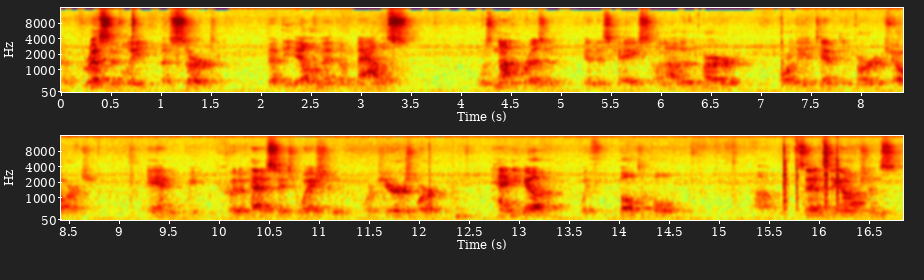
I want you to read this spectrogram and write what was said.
aggressively assert that the element of malice was not present in this case on either the murder or the attempted murder charge. And we could have had a situation where jurors were hanging up with multiple um, sentencing options,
